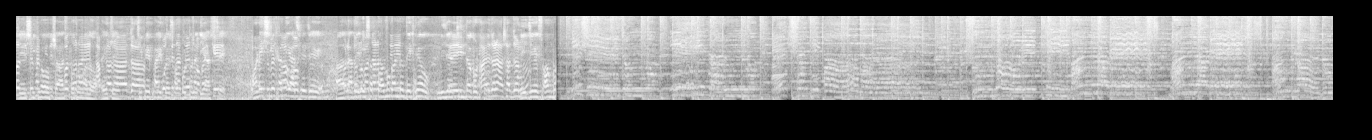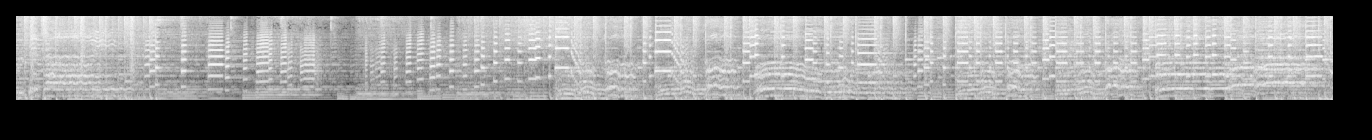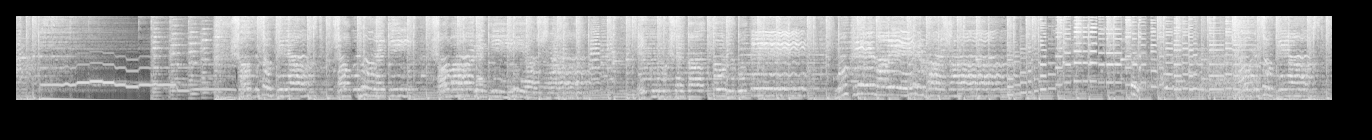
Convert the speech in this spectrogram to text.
যে শিক্ষক প্রথম আলো এই যে জিপে ফাইভ সম্বর্ধনা দিয়ে আসছে অনেক শিক্ষার্থী আছে যে তাদের এইসব কর্মকাণ্ড দেখেও নিজের চিন্তা করতে আয়োজনে আসার জন্য। এই যে সংবাদ সব স্বপ্ন একই, সবার একই আশা। একুশ একাত্তর বুকে মুখে মায়ের ভাষা।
